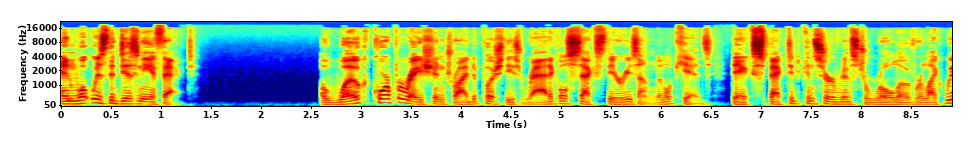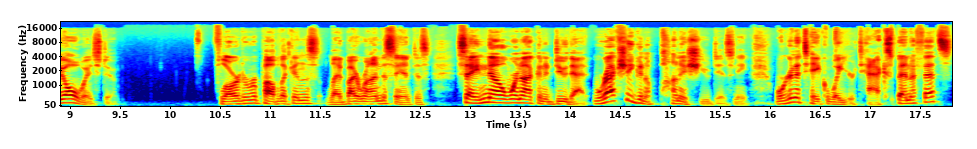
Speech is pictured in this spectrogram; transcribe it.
And what was the Disney effect? A woke corporation tried to push these radical sex theories on little kids. They expected conservatives to roll over like we always do. Florida Republicans, led by Ron DeSantis, say, no, we're not going to do that. We're actually going to punish you, Disney. We're going to take away your tax benefits.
